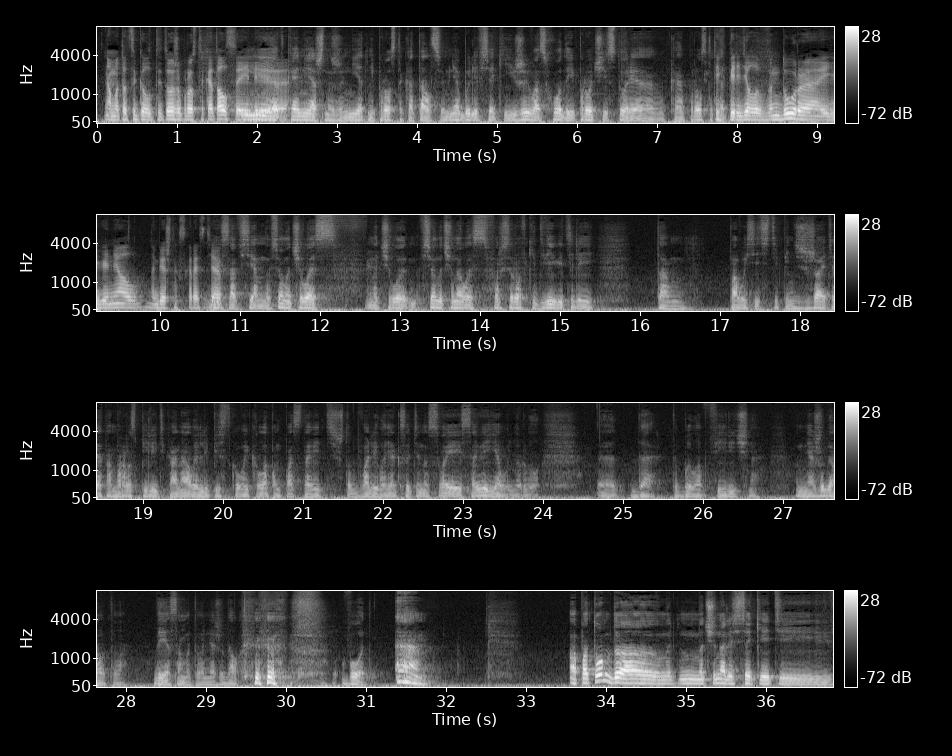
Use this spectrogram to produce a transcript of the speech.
А мотоцикл ты тоже просто катался или? Нет, конечно же, нет, не просто катался. У меня были всякие ежи, восходы и прочая история. Просто ты кат... их переделал в эндуро и гонял на бешеных скоростях? Не совсем, но все началось, начало, все начиналось с форсировки двигателей, там повысить степень сжатия, там распилить канал или лепестковый клапан поставить, чтобы валило. Я, кстати, на своей сове я выдергал. Э, да, это было феерично. Он не ожидал этого. Да я сам этого не ожидал. Вот. А потом, да, начинались всякие эти...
